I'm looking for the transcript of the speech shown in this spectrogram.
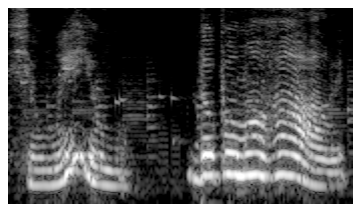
що ми йому допомагали.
